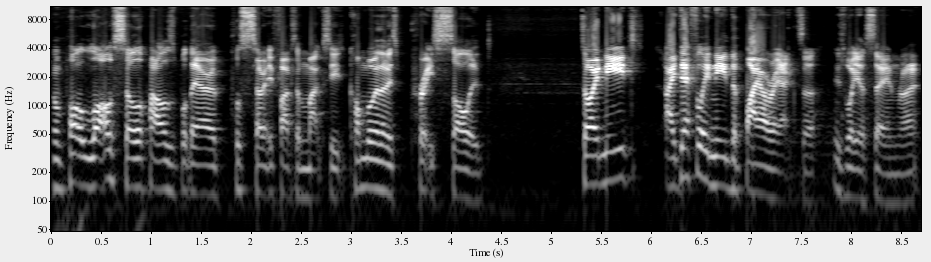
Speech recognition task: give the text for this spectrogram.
We'll put a lot of solar panels, but they are plus 75 to max heat. Combo with is pretty solid. So I need... I definitely need the bioreactor, is what you're saying, right?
